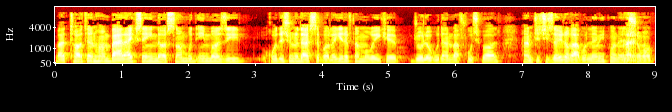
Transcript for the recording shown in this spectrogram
و تاتنهام برعکس این داستان بود. این بازی خودشون رو دست بالا گرفتن موقعی که جلو بودن و فوتبال همچی چیزایی رو قبول نمی‌کنه. آره. شما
